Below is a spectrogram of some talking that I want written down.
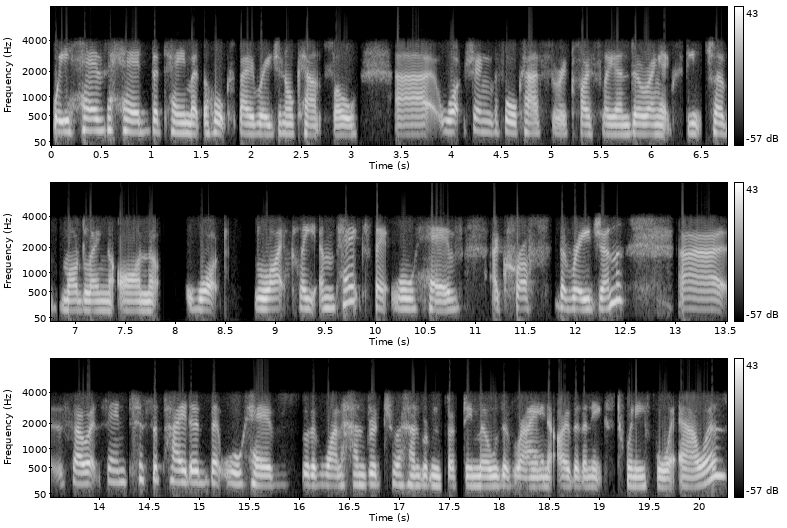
We have had the team at the Hawke's Bay Regional Council uh, watching the forecast very closely and doing extensive modelling on what likely impact that will have across the region. Uh, so it's anticipated that we'll have sort of 100 to 150 mils of rain over the next 24 hours.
